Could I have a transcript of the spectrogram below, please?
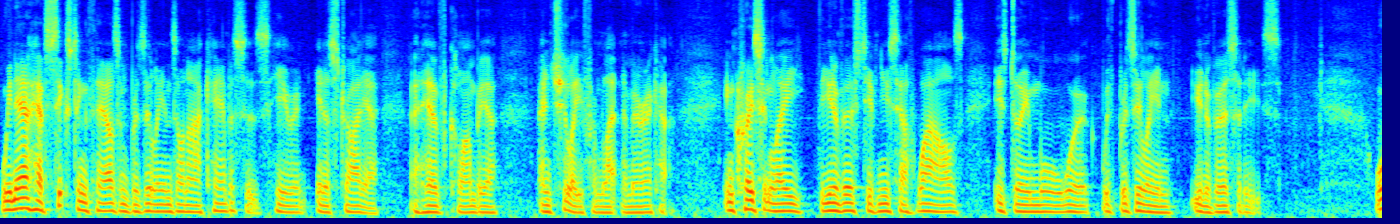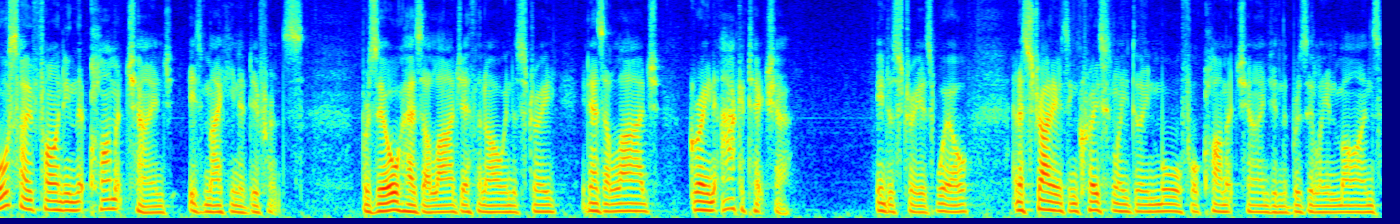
We now have 16,000 Brazilians on our campuses here in, in Australia, ahead of Colombia and Chile from Latin America. Increasingly, the University of New South Wales is doing more work with Brazilian universities. We're also finding that climate change is making a difference. Brazil has a large ethanol industry, it has a large green architecture industry as well, and Australia is increasingly doing more for climate change in the Brazilian mines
